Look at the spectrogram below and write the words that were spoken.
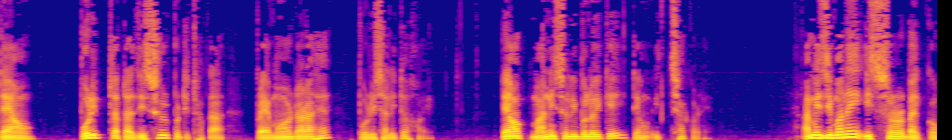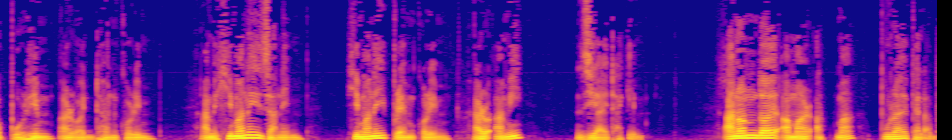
তেওঁ পৰিত্ৰাতা যীশুৰ প্ৰতি থকা প্ৰেমৰ দ্বাৰাহে পৰিচালিত হয়। তেওঁক মানি চলিবলৈকেই তেওঁ ইচ্ছা কৰে। আমি যিমানেই ঈশ্বৰৰ বাক্য পঢ়িম আৰু অধ্যয়ন কৰিম আমি সিমানেই জানিম সিমানেই প্ৰেম কৰিম আৰু আমি জীয়াই থাকিম। আনন্দই আমাৰ আত্মা পূৰাই পেলাব।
